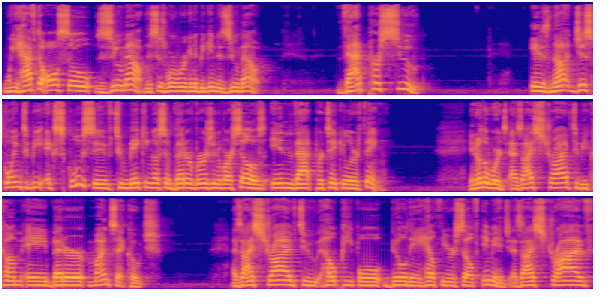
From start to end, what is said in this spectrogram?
we have to also zoom out. This is where we're going to begin to zoom out that pursuit is not just going to be exclusive to making us a better version of ourselves in that particular thing. In other words, as I strive to become a better mindset coach, as I strive to help people build a healthier self image, as I strive,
